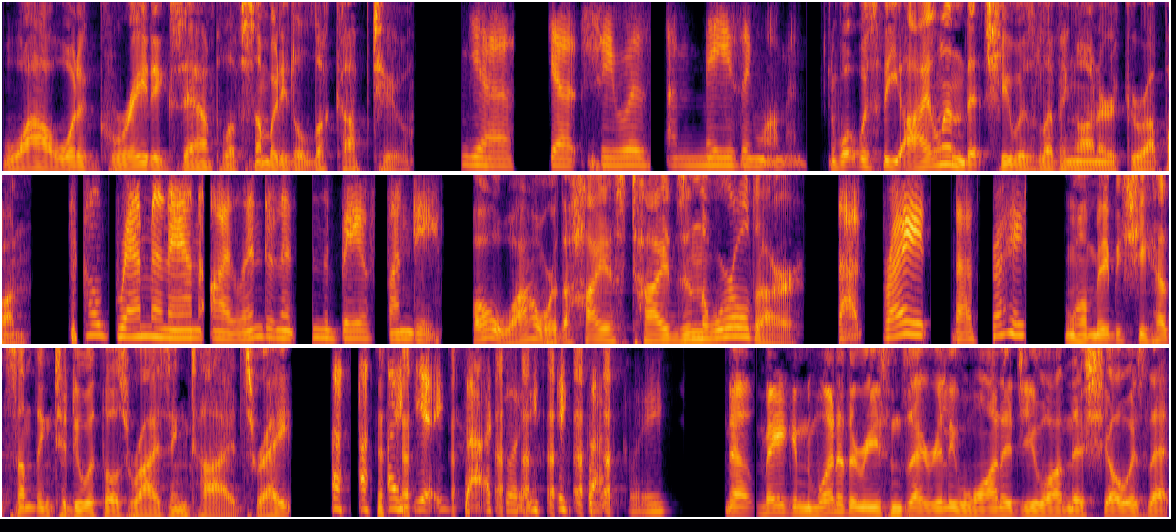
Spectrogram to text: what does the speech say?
Wow, what a great example of somebody to look up to. Yes, yes, she was an amazing woman. What was the island that she was living on or grew up on? It's called Grand Manan Island and it's in the Bay of Fundy. Oh, wow, where the highest tides in the world are. That's right. That's right. Well, maybe she had something to do with those rising tides, right? yeah, exactly. Exactly. Now, Megan, one of the reasons I really wanted you on this show is that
